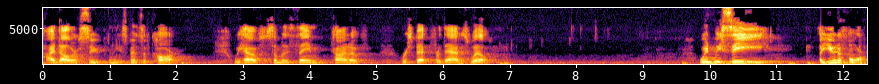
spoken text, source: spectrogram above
high dollar suit and the expensive car, we have some of the same kind of respect for that as well. When we see a uniform,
